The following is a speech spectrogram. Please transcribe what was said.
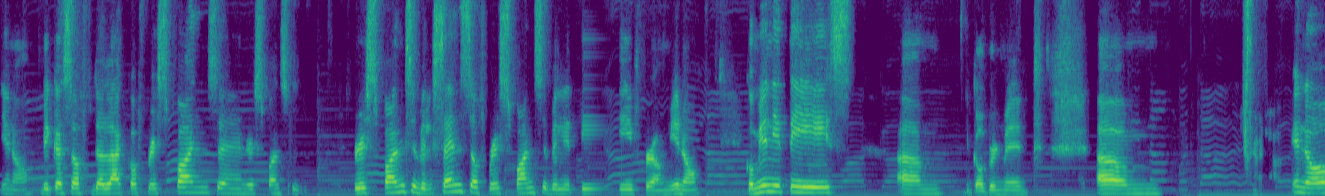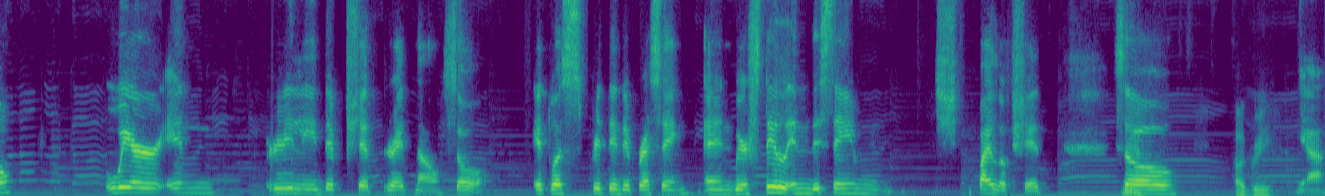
you know, because of the lack of response and responsible responsible sense of responsibility from you know communities um, government um, you know we're in really deep shit right now so it was pretty depressing and we're still in the same sh- pile of shit so Agree. Yeah.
